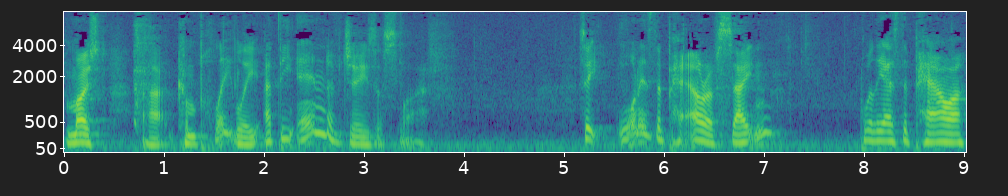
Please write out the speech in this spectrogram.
most uh, completely at the end of Jesus' life. See, what is the power of Satan? Well, he has the power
